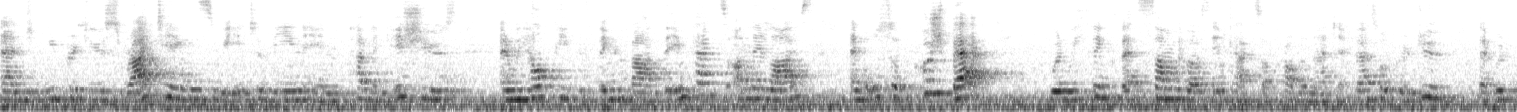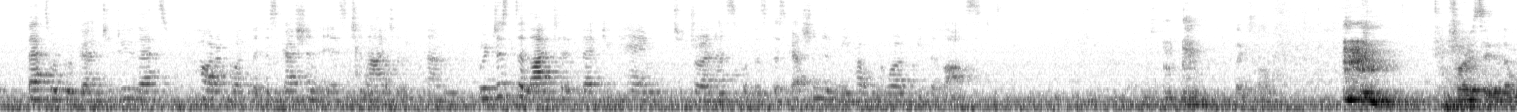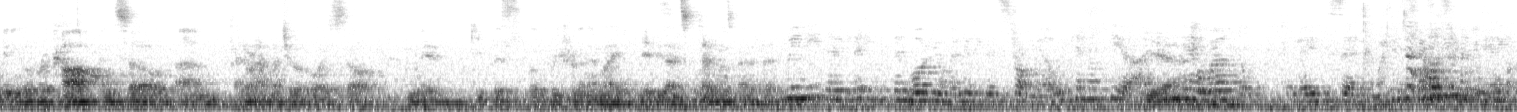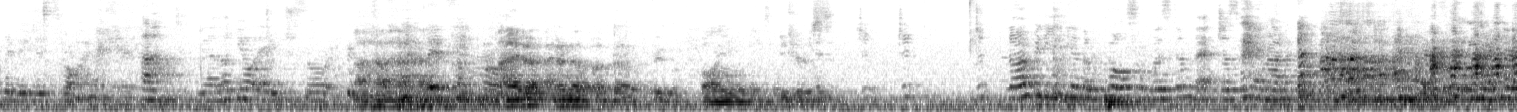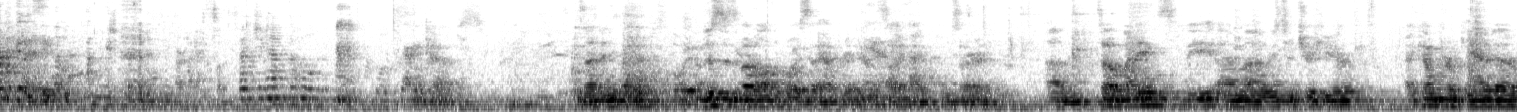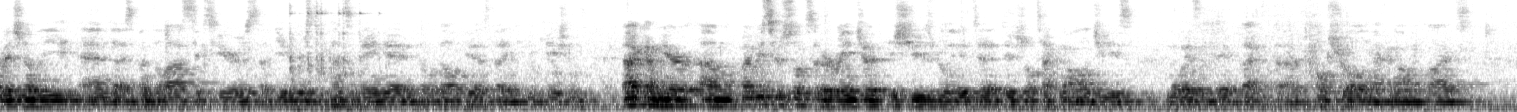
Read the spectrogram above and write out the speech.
and we produce writings, we intervene in public issues, and we help people think about the impacts on their lives and also push back when we think that some of those impacts are problematic. That's what we do, that we're that's what we're going to do. That's part of what the discussion is tonight. And, um, we're just delighted that you came to join us for this discussion, and we hope it won't be the last. Thanks, Mom. I'm sorry to say that I'm getting over a cough, and so um, I don't have much of a voice, so I'm going to keep this a little briefer than I might. Maybe that's to everyone's benefit. We need a little bit the volume a little bit stronger. We cannot hear. I Yeah. didn't hear a word what the lady said. It's possible to make it a little bit stronger. We are not your age, sorry. Uh, There's some problem. I don't, I don't know about the, the volume of the speakers. Did, did, did, did nobody hear the pearls of wisdom that just came out of your mouth? But you have to hold the mic close. Okay. Is that any better? This is about all the voice I have right now, so I, I'm sorry. Um, so my name's Lee, I'm a researcher here. I come from Canada originally, and I spent the last six years at the University of Pennsylvania in Philadelphia studying communications. Now I come here, um, my research looks at a range of issues related to digital technologies and the ways that they affect our cultural and economic lives.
